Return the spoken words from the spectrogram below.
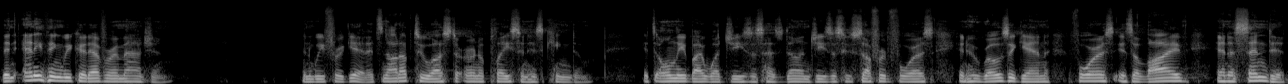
than anything we could ever imagine and we forget. It's not up to us to earn a place in his kingdom. It's only by what Jesus has done. Jesus, who suffered for us and who rose again for us, is alive and ascended.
